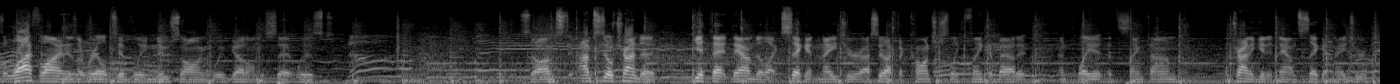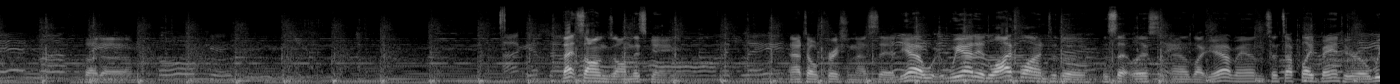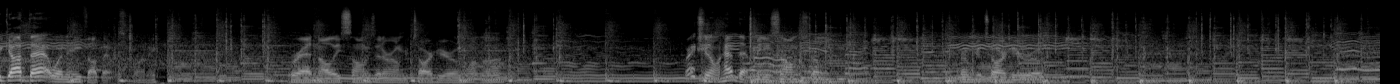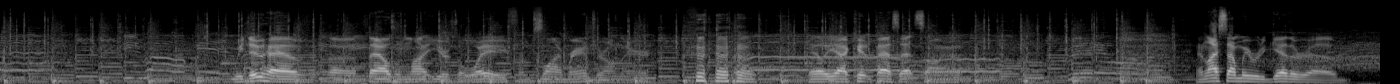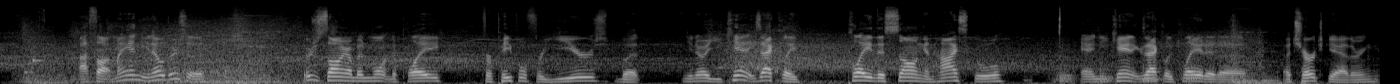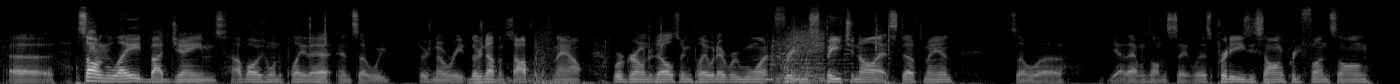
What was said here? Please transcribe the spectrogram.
the Lifeline is a relatively new song that we've got on the set list. So I'm, st- I'm still trying to get that down to like second nature. I still have to consciously think about it and play it at the same time. I'm trying to get it down second nature. But uh, that song's on this game. And I told Christian, I said, yeah, we added Lifeline to the, the set list. And I was like, yeah, man, since I played Band Hero, we got that one. And he thought that was funny. We're adding all these songs that are on Guitar Hero and whatnot. We actually don't have that many songs from from Guitar Hero. We do have a thousand light years away from Slime Rancher on there. Hell yeah, I couldn't pass that song up. And last time we were together, uh, I thought, man, you know, there's a there's a song I've been wanting to play for people for years, but you know, you can't exactly play this song in high school, and you can't exactly play it at a, a church gathering. Uh, song "Laid" by James. I've always wanted to play that, and so we there's no re- there's nothing stopping us now. We're grown adults. We can play whatever we want. Freedom of speech and all that stuff, man. So uh, yeah, that one's on the set list. Pretty easy song, pretty fun song,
